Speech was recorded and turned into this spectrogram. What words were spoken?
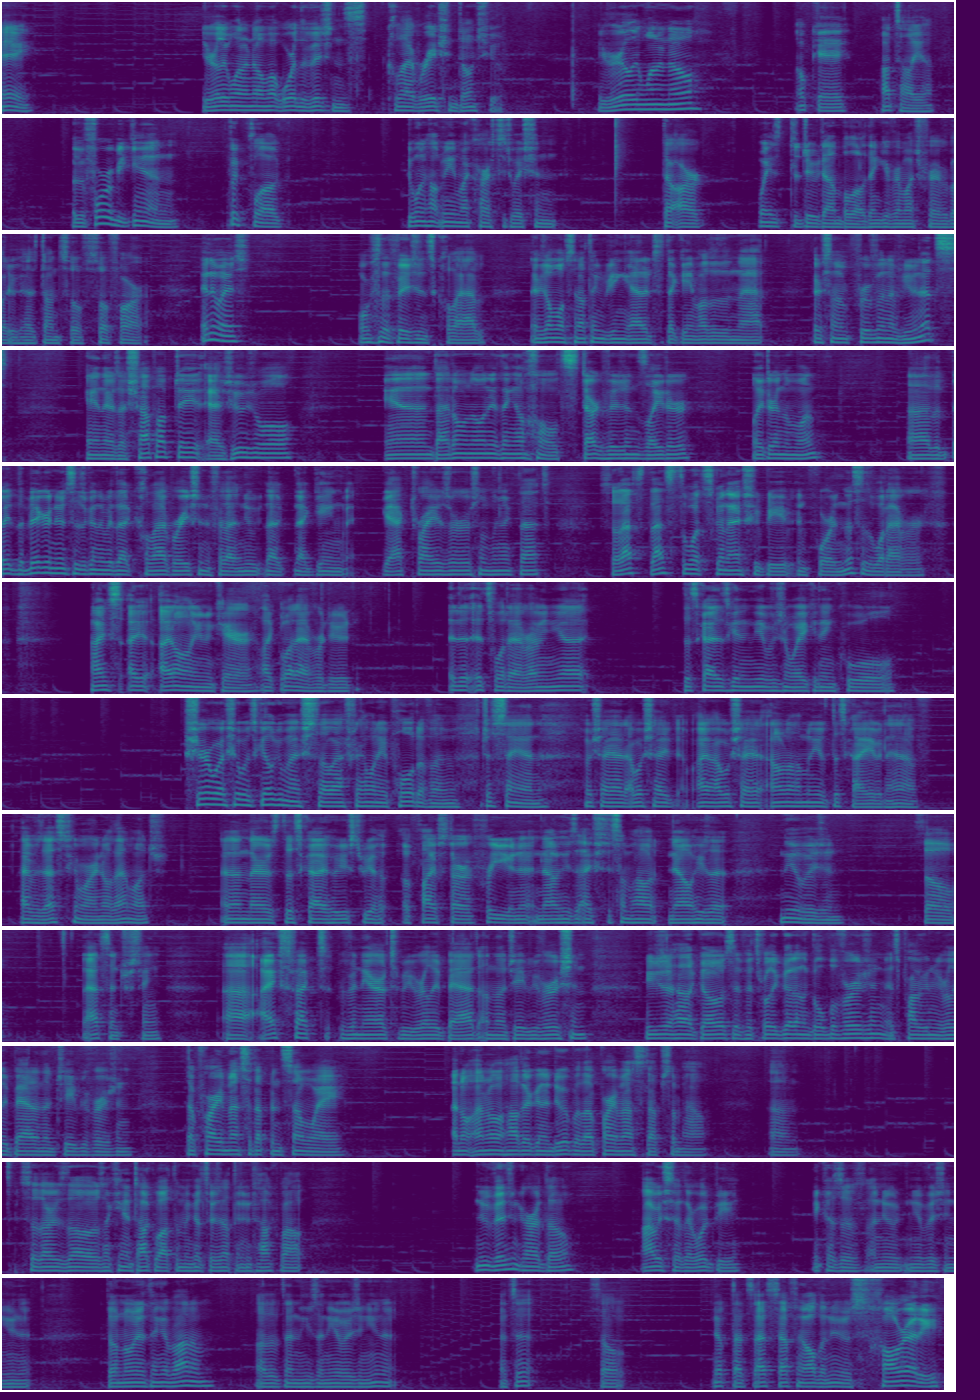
Hey, you really want to know about War of the Visions collaboration, don't you? You really want to know? Okay, I'll tell you. But before we begin, quick plug. If you want to help me in my car situation, there are ways to do down below. Thank you very much for everybody who has done so so far. Anyways, War of the Visions collab. There's almost nothing being added to the game other than that. There's some improvement of units, and there's a shop update as usual. And I don't know anything else. Dark Visions later, later in the month. Uh, the the bigger news is going to be that collaboration for that new that that game Actraiser or something like that. So that's that's what's going to actually be important. This is whatever. I, I, I don't even care. Like whatever, dude. It, it's whatever. I mean, yeah, this guy is getting the Vision Awakening. Cool. Sure wish it was Gilgamesh though after how many pulled of him. Just saying. Wish I had I wish I I, I wish I I don't know how many of this guy I even have. I have his S I know that much. And then there's this guy who used to be a, a five star free unit and now he's actually somehow now he's a Neovision. So that's interesting. Uh, I expect Vinera to be really bad on the JP version. Usually how it goes, if it's really good on the global version, it's probably gonna be really bad on the JP version. They'll probably mess it up in some way. I don't I don't know how they're gonna do it, but they'll probably mess it up somehow. Um, so there's those. I can't talk about them because there's nothing to talk about. Neo Vision card though. Obviously there would be because of a new Neo Vision unit. Don't know anything about him other than he's a Neo Vision unit. That's it. So yep, that's that's definitely all the news already.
